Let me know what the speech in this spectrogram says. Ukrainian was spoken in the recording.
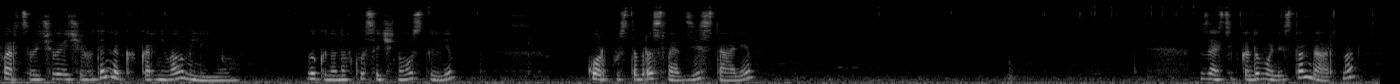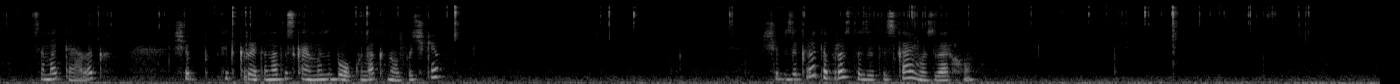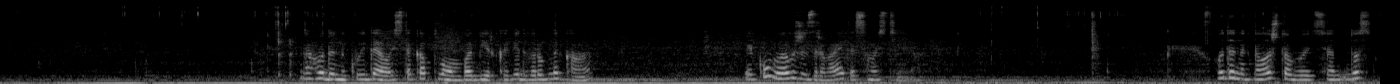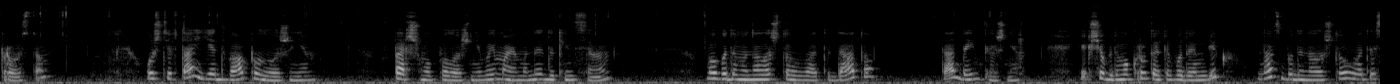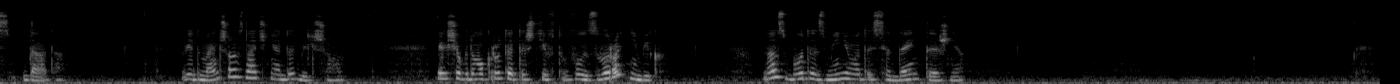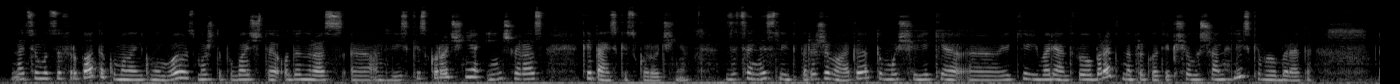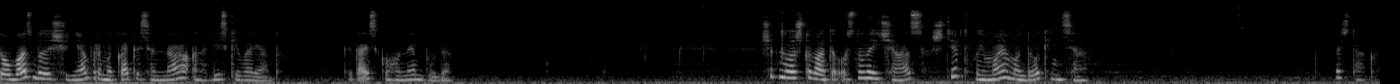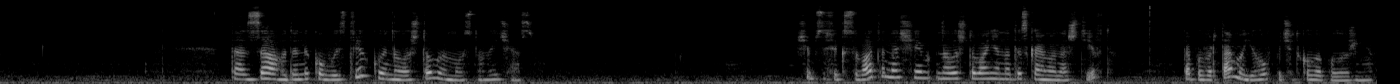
Кварцевий чоловічий годинник Carnival Millennium. Виконано в класичному стилі. Корпус та браслет зі сталі. Застібка доволі стандартна. Це метелик. Щоб відкрити, натискаємо збоку на кнопочки. Щоб закрити, просто затискаємо зверху. На годиннику йде ось така пломба бірка від виробника, яку ви вже зриваєте самостійно. Годинник налаштовується досить просто. У штифта є два положення. В першому положенні виймаємо не до кінця. Ми будемо налаштовувати дату та день тижня. Якщо будемо крутити в один бік, у нас буде налаштовуватись дата від меншого значення до більшого. Якщо будемо крутити штифт в зворотній бік, у нас буде змінюватися день тижня. На цьому циферблатику маленькому ви зможете побачити один раз е, англійське скорочення, інший раз китайське скорочення. За це не слід переживати, тому що яке, е, який варіант ви оберете, наприклад, якщо лише англійське ви оберете, то у вас буде щодня перемикатися на англійський варіант. Китайського не буде. Щоб налаштувати основний час, штифт виймаємо до кінця. Ось так. Та за годинниковою стрілкою налаштовуємо основний час. Щоб зафіксувати наші налаштування, натискаємо на штифт та повертаємо його в початкове положення.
